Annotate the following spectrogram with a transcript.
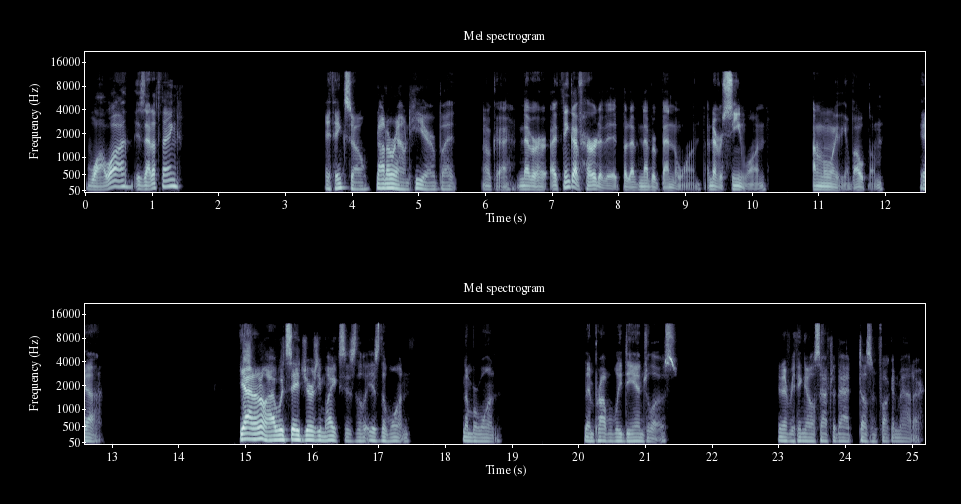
Wawa? Is that a thing? I think so. Not around here, but Okay. Never I think I've heard of it, but I've never been to one. I've never seen one. I don't know anything about them. yeah. Yeah, I don't know. I would say Jersey Mike's is the is the one. Number one. Then probably D'Angelo's. And everything else after that doesn't fucking matter.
